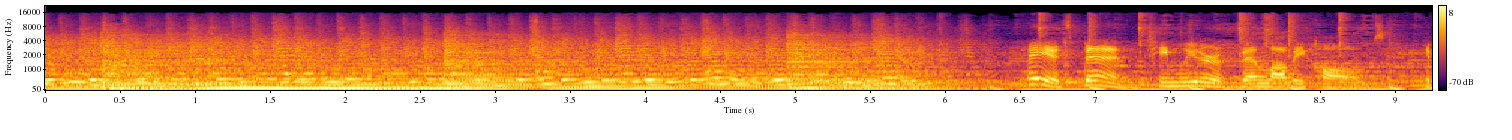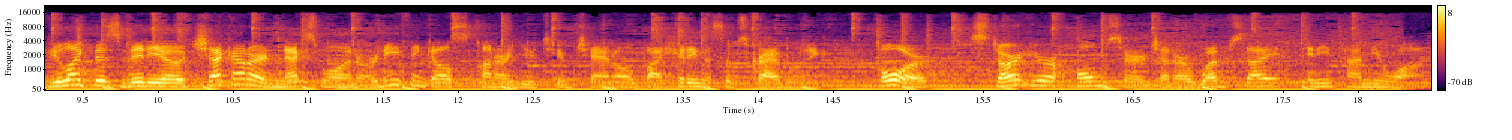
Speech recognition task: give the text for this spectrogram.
Hey, it's Ben, team leader of Ben Laube Homes. If you like this video, check out our next one or anything else on our YouTube channel by hitting the subscribe link, or start your home search at our website anytime you want.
